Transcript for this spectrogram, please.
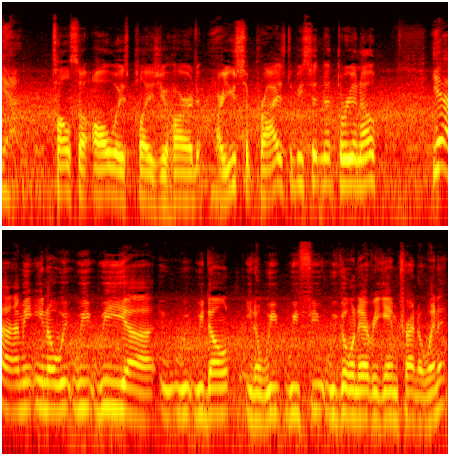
Yeah. Tulsa always plays you hard. Are you surprised to be sitting at 3 and 0? Yeah, I mean, you know, we we we, uh, we, we, don't, you know, we we feel, we go into every game trying to win it,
